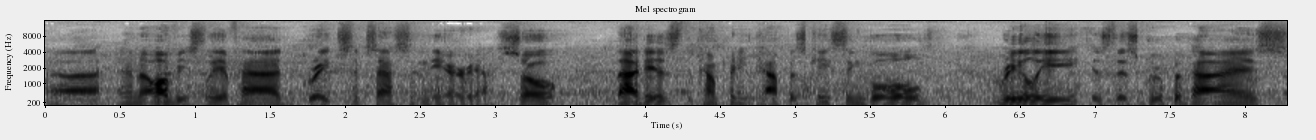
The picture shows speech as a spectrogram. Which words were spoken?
uh, and obviously have had great success in the area. So that is the company Kapuskasing Gold. Really is this group of guys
